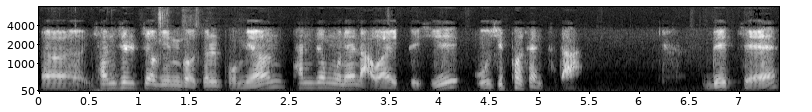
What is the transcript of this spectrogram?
어, 현실적인 것을 보면 판정문에 나와 있듯이 50%다. 넷째,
